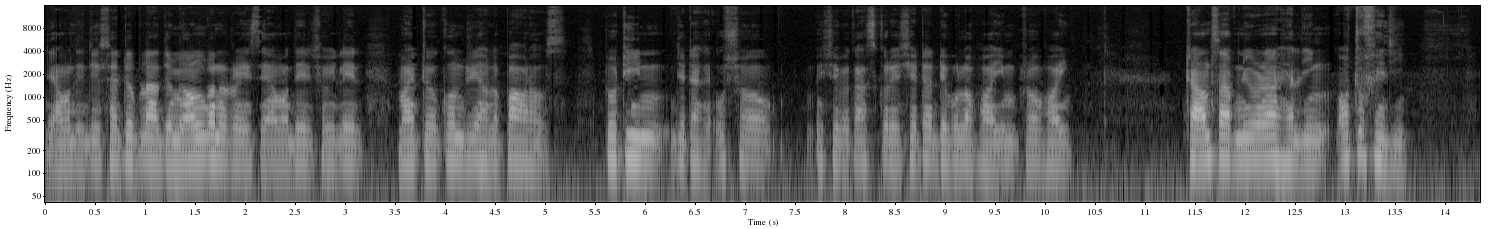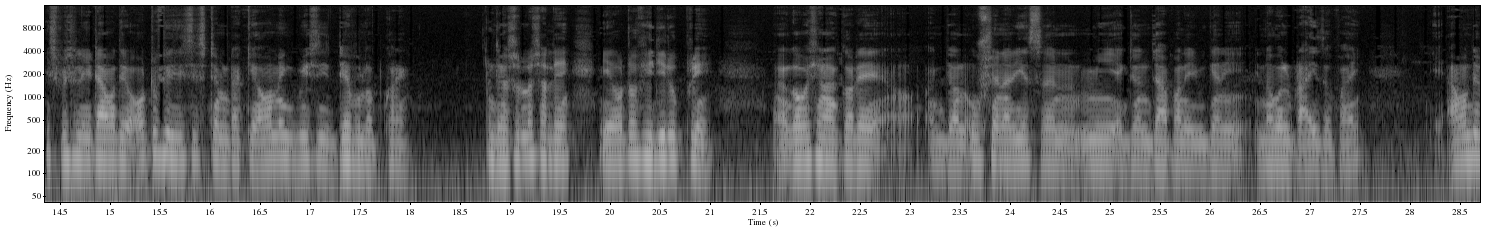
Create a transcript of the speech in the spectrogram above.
যে আমাদের যে সাইটোপ্লাজমি অঙ্গন রয়েছে, আমাদের শরীরের মাইটোকন্ড্রিয়া হলো পাওয়ার হাউস প্রোটিন যেটা উৎস হিসেবে কাজ করে, সেটা ডেভেলপ হয় ইমপ্রুভ হয়। Trans up neuronal healing autophagy specially এটা আমাদের অটোফেজি সিস্টেমটাকে অনেক বেশি ডেভেলপ করে। দু ষোলো সালে এই অটোফেজির উপরে গবেষণা করে একজন মি, একজন জাপানি বিজ্ঞানী নোবেল প্রাইজও পায়। আমাদের,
